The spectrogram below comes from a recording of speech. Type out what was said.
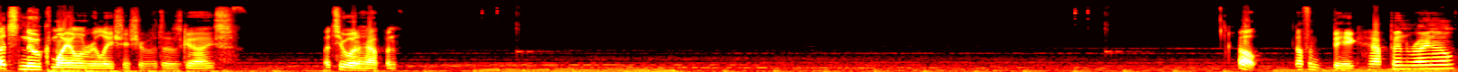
Let's nuke my own relationship with those guys. Let's see what happened. Oh, nothing big happened right now?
